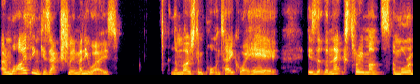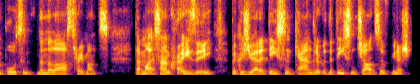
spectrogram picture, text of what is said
and what I think is actually in many ways the most important takeaway here is that the next three months are more important than the last three months. That might sound crazy because you had a decent candidate with a decent chance of, you know, she,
